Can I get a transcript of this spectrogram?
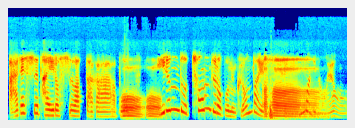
RS 바이러스 왔다가 뭐 어, 어. 이름도 처음 들어보는 그런 바이러스 너무 많이 나와요.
